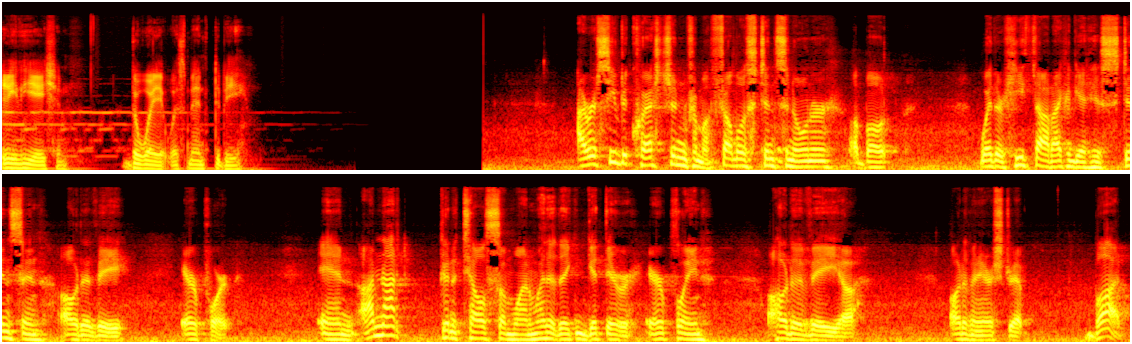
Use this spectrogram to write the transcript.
Aviation, the way it was meant to be. I received a question from a fellow Stinson owner about whether he thought I could get his Stinson out of a airport. And I'm not going to tell someone whether they can get their airplane out of a uh, out of an airstrip. But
